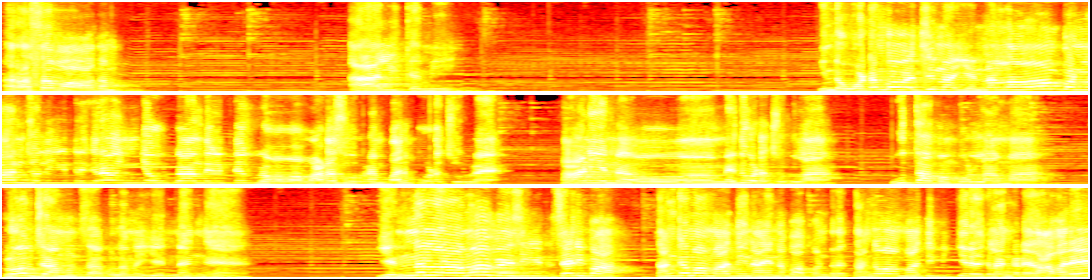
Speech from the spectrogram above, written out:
ரசவாதம். ஆல்கமி. இந்த உடம்ப வச்சு நான் என்னெல்லாம் பண்ணலாம்னு சொல்லிக்கிட்டு இருக்கிறேன். இங்க உட்காந்துக்கிட்டு வ- வடை சுடுறேன் பருப்பு வடை சுடுறேன் ஆனியன் மெது வடை சுடலாம் ஊத்தாப்பம் போடலாமா குலோப் ஜாமுன் சாப்பிடலாமா என்னங்க? என்னெல்லாமா பேசிக்கிட்டு சரிப்பா தங்கமா மாத்தி நான் என்னப்பா பண்றேன் தங்கமா மாத்தி விக்கிறதுக்கெல்லாம் கிடையாது. அவரே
